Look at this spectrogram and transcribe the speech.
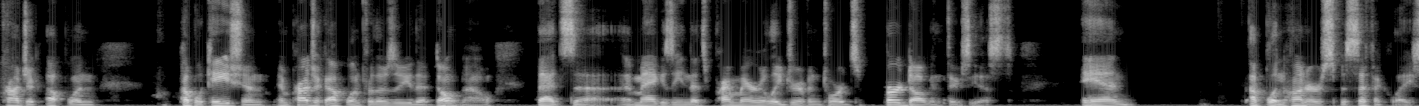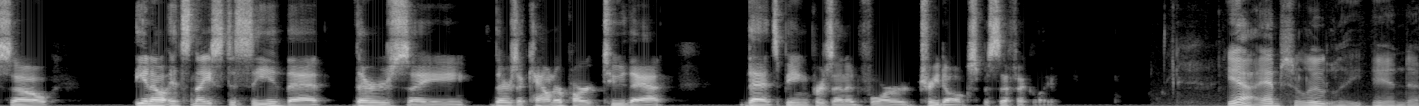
Project Upland publication. And Project Upland, for those of you that don't know, that's uh, a magazine that's primarily driven towards bird dog enthusiasts and upland hunters specifically. So, you know, it's nice to see that there's a there's a counterpart to that that's being presented for tree dogs specifically. Yeah, absolutely. And uh,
